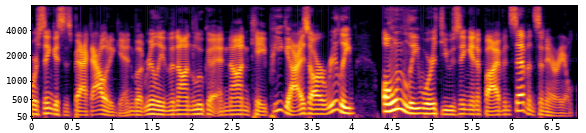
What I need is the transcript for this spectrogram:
Porzingis is back out again. But really, the non Luka and non KP guys are really only worth using in a five and seven scenario.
